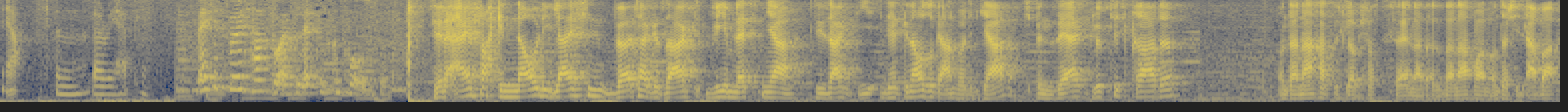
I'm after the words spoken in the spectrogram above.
Ja, ich bin very happy. Welches Bild hast du als letztes gepostet? Sie hat einfach genau die gleichen Wörter gesagt wie im letzten Jahr. Sie sagt, die hat genauso geantwortet, ja, ich bin sehr glücklich gerade. Und danach hat sich, glaube ich, was verändert. Also danach war ein Unterschied. Aber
